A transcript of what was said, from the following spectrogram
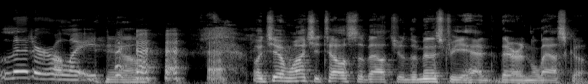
literally yeah. well jim why don't you tell us about your, the ministry you had there in alaska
